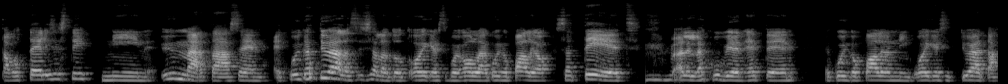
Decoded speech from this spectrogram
tavoitteellisesti, niin ymmärtää sen, että kuinka työllä sisällöntuot oikeasti voi olla ja kuinka paljon sä teet välillä kuvien eteen ja kuinka paljon niin oikeasti työtä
